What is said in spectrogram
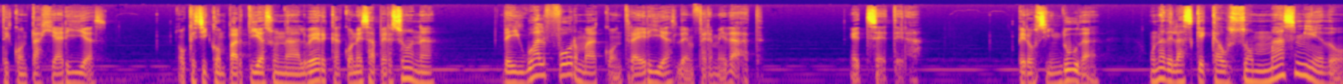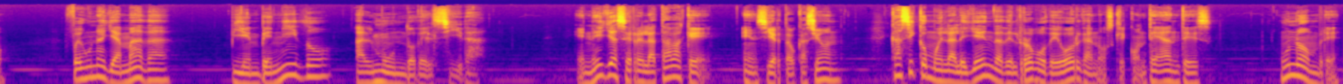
te contagiarías, o que si compartías una alberca con esa persona, de igual forma contraerías la enfermedad, etc. Pero sin duda, una de las que causó más miedo fue una llamada Bienvenido al mundo del SIDA. En ella se relataba que, en cierta ocasión, casi como en la leyenda del robo de órganos que conté antes, un hombre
